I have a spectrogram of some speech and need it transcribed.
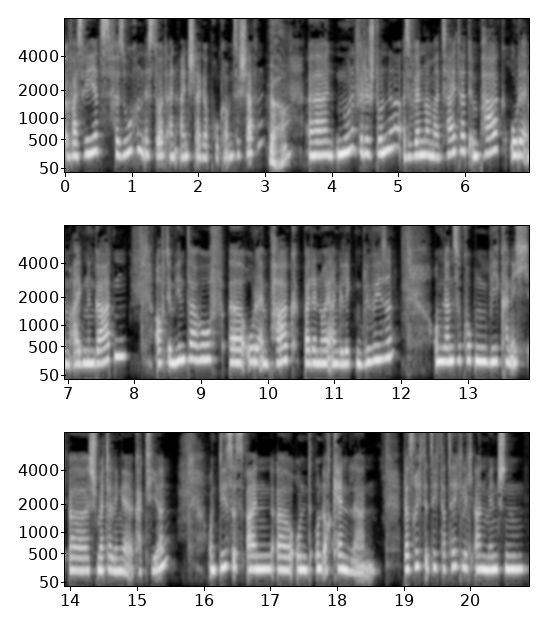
was wir jetzt versuchen, ist dort ein Einsteigerprogramm zu schaffen. Ja. Äh, nur eine Viertelstunde, also wenn man mal Zeit hat, im Park oder im eigenen Garten, auf dem Hinterhof äh, oder im Park bei der neu angelegten Blühwiese, um dann zu gucken, wie kann ich äh, Schmetterlinge kartieren. Und dies ist ein äh, und und auch kennenlernen. Das richtet sich tatsächlich an Menschen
